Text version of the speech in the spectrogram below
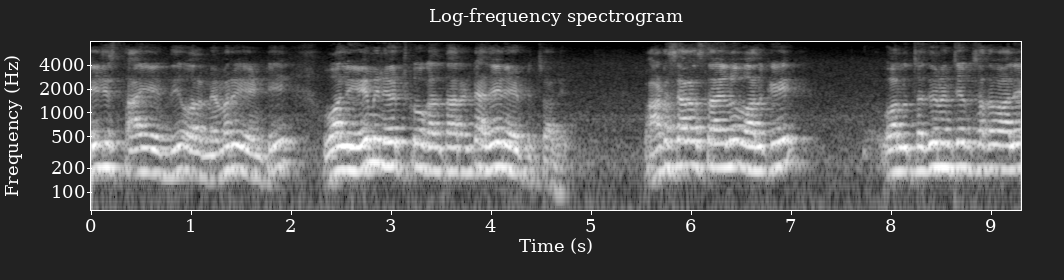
ఏజ్ స్థాయి ఏంది వాళ్ళ మెమరీ ఏంటి వాళ్ళు ఏమి నేర్చుకోగలుగుతారంటే అదే నేర్పించాలి. పాఠశాల స్థాయిలో వాళ్ళకి వాళ్ళు చదివినంతసేపు చదవాలి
